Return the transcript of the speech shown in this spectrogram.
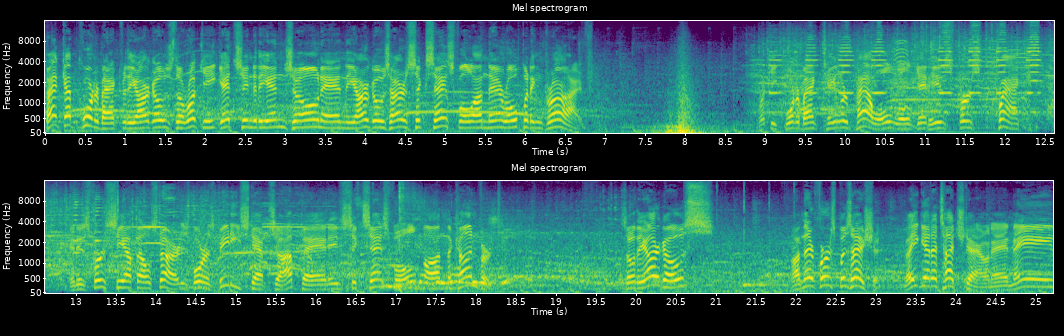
backup quarterback for the Argos, the rookie, gets into the end zone, and the Argos are successful on their opening drive. Rookie quarterback Taylor Powell will get his first crack in his first CFL start as Boris Bede steps up and is successful on the convert. So the Argos, on their first possession, they get a touchdown and they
